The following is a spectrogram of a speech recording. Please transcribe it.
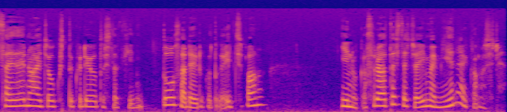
最大の愛情を送ってくれようとした時にどうされることが一番いいのか。それは私たちは今見えないかもしれない。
